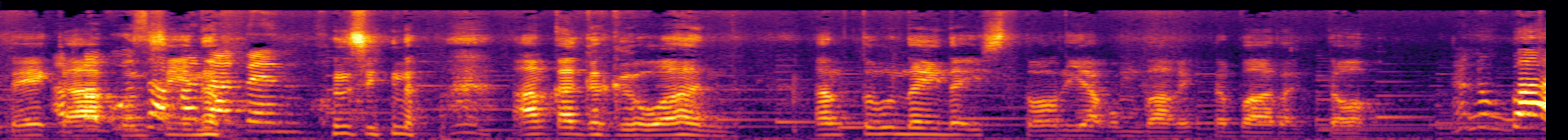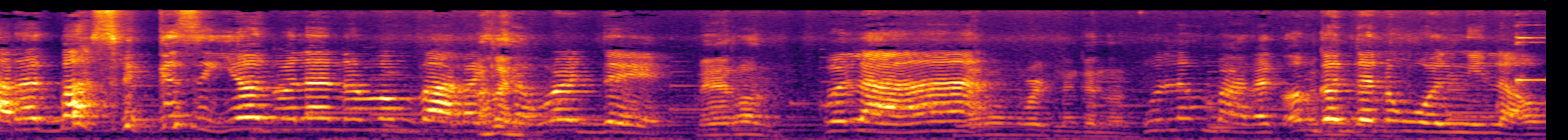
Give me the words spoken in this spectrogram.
Teka, ang kung pag-uusapan sino, natin, kung sino ang kagagawan. Ang tunay na istorya kung bakit nabarag to. Anong barag? Basag kasi yun. Wala namang barag Aray. na word eh. Meron. Wala. Merong word na ganun. Walang barag. Ang ganda ng wall nila oh.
